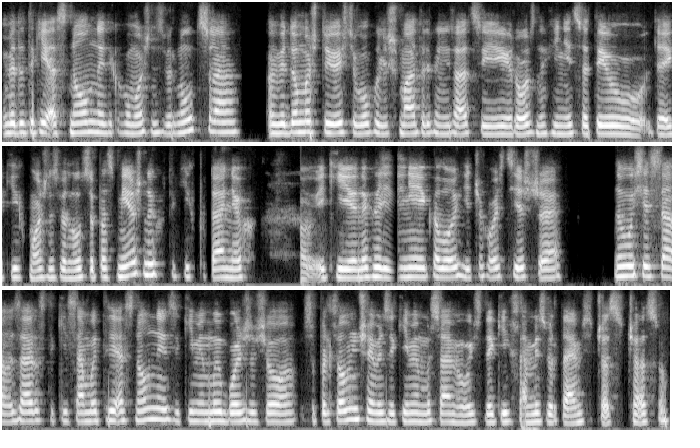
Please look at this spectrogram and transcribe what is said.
Гэта такі асноўны да каго можна звярнуцца вядома што ёсць увогуле шмат арганізацый розных ініцыятыў для якіх можна звярнуцца па смежных таких пытаннях якія на галіне экалогіі чагосьці яшчэ ну усе зараз такі самыя тры асноўныя з якімі мы больш за ўсё супрацоўнічаем з якімі мы самі вось такіх самі звяртаемся час часу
